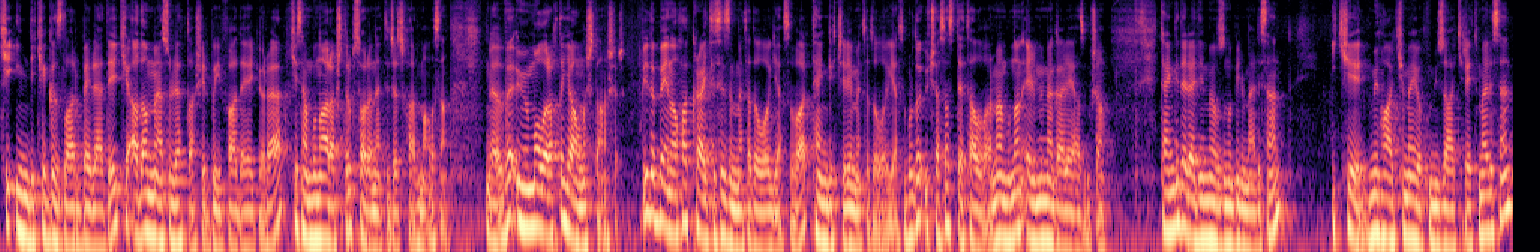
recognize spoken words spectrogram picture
ki, indiki qızlar belədir ki, adam məsuliyyət daşıyır bu ifadəyə görə ki, sən bunu araşdırıb sonra nəticə çıxarmalısan. Və ümumi olaraq da yanlış danışır. Bir də beynəlxalq kritisizm metodologiyası var, tənqidçilik metodologiyası. Burada üç əsas detal var. Mən bundan elmi məqalə yazmışam. Tənqid elədiyin mövzunu bilməlisən 2 mühakimə yox, müzakirə etməlisən,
